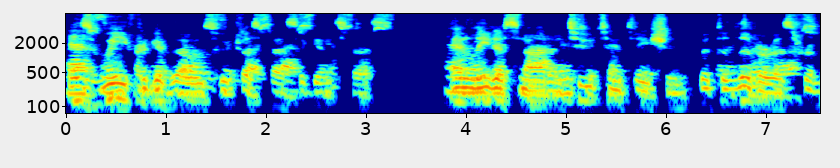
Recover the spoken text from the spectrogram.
as we forgive those who trespass against us. And lead us not into temptation, but deliver us from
